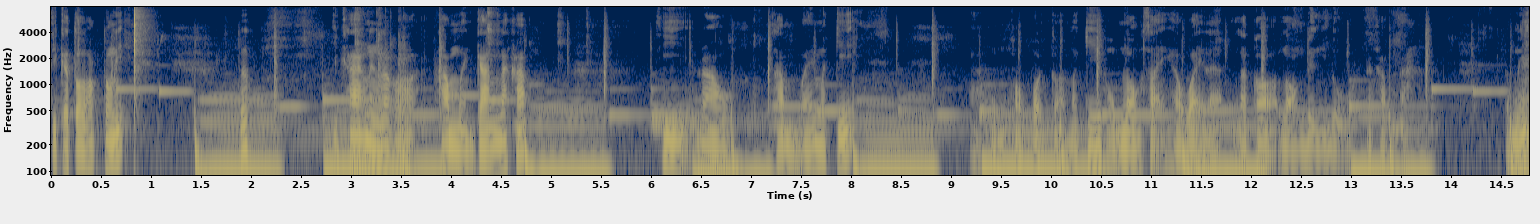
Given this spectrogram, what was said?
ติดกับตัวล็อกตรงนี้ปึ๊บอีกข้างหนึ่งเราก็ทำเหมือนกันนะครับ ที่เราทำไว้เมื่อกี้ผมขอปลดก่อนเมื่อกี้ผมลองใส่เข้าไว้แล้ว แล้วก็ลองดึงดูนะครับตรงนี้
